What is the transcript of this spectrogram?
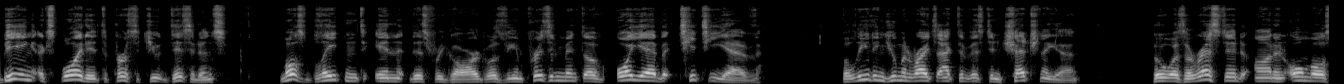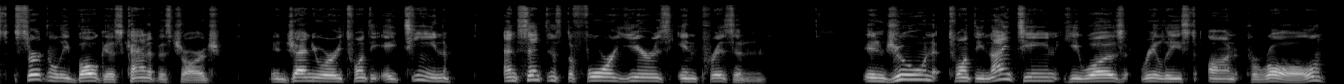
being exploited to persecute dissidents, most blatant in this regard was the imprisonment of Oyub Titiev, the leading human rights activist in Chechnya, who was arrested on an almost certainly bogus cannabis charge in January 2018 and sentenced to four years in prison. In June 2019, he was released on parole,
